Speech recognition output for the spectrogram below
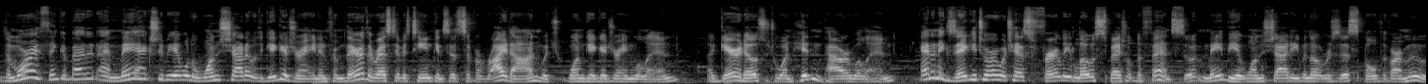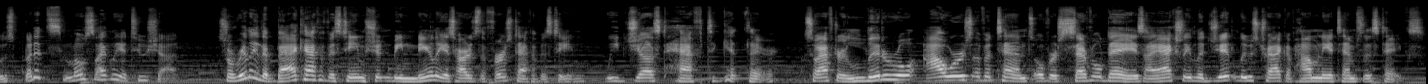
The more I think about it, I may actually be able to one-shot it with Giga Drain, and from there the rest of his team consists of a Rhydon, which one Giga Drain will end, a Gyarados, which one Hidden Power will end, and an Exeggutor, which has fairly low special defense, so it may be a one-shot even though it resists both of our moves, but it's most likely a two-shot. So really the back half of his team shouldn't be nearly as hard as the first half of his team. We just have to get there. So after literal hours of attempts over several days, I actually legit lose track of how many attempts this takes.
